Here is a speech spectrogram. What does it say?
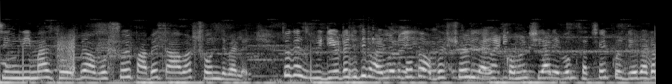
চিংড়ি মাছ ধরবে, অবশ্যই পাবে, তা আবার সন্ধেবেলায়। তো গাইস ভিডিওটা যদি ভালো লাগে থাকে, অবশ্যই লাইক কমেন্ট শেয়ার এবং সাবস্ক্রাইব করে দিও, টাটা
